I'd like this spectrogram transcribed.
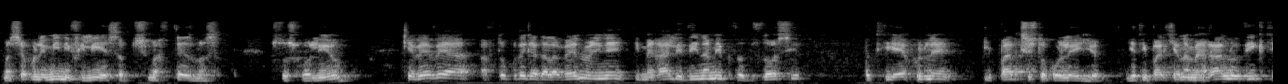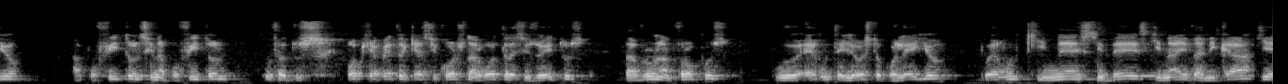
μας έχουν μείνει φιλίες από τους συμμαθητές μας στο σχολείο. Και βέβαια αυτό που δεν καταλαβαίνουν είναι τη μεγάλη δύναμη που θα τους δώσει ότι έχουν υπάρξει στο κολέγιο. Γιατί υπάρχει ένα μεγάλο δίκτυο αποφύτων, συναποφύτων που θα τους, όποια πέτρα και αν σηκώσουν αργότερα στη ζωή τους, θα βρουν ανθρώπους που έχουν τελειώσει το κολέγιο, που έχουν κοινές ιδέες, κοινά ιδανικά και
